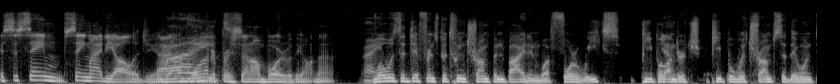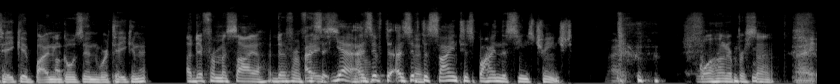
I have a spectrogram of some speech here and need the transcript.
it's the same same ideology. Right. I'm 100% on board with you on that. Right. What was the difference between Trump and Biden? What four weeks? People Yeah. under people with Trump said they won't take it. Biden uh, goes in, we're taking it. A different Messiah, a different face. As, yeah, you as know? if the, as if the scientists behind the scenes changed. right. 100%. Right.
